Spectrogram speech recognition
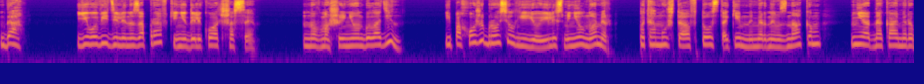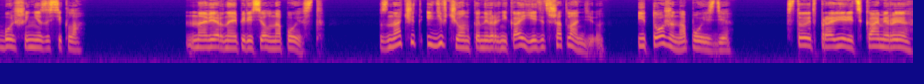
Да. Его видели на заправке недалеко от шоссе. Но в машине он был один. И, похоже, бросил ее или сменил номер, потому что авто с таким номерным знаком ни одна камера больше не засекла. Наверное, пересел на поезд. Значит, и девчонка наверняка едет в Шотландию. И тоже на поезде. Стоит проверить камеры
